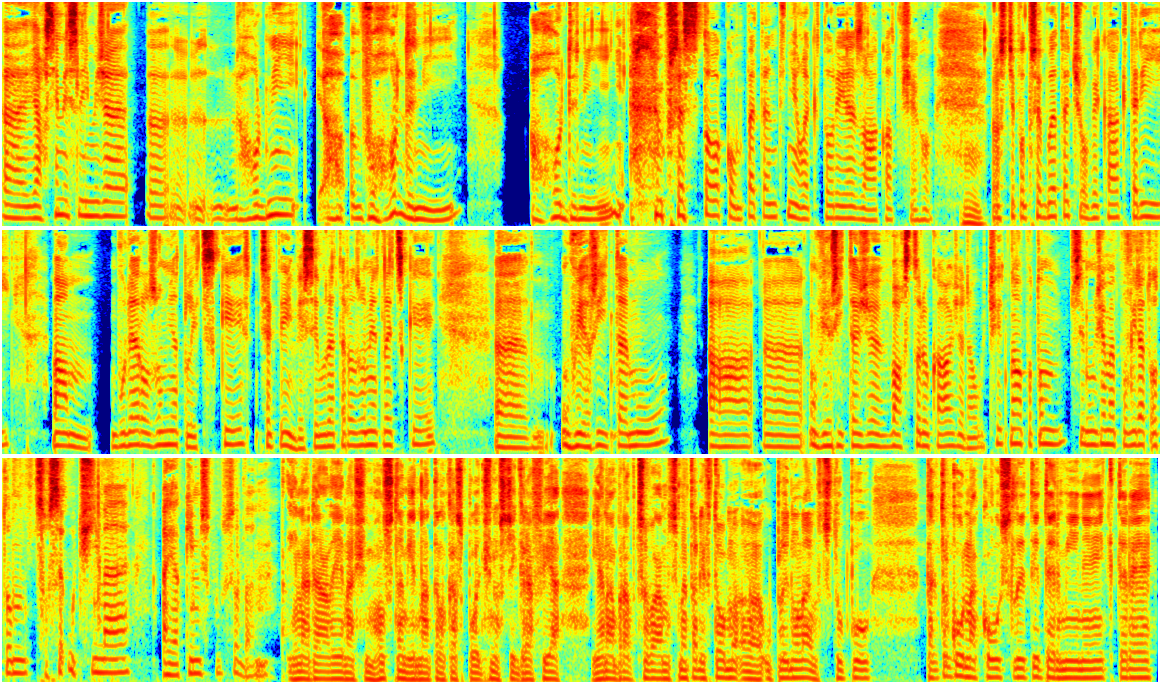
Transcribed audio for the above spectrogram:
Eh, já si myslím, že hodný, vhodný a hodný, přesto kompetentní lektor je základ všeho. Hmm. Prostě potřebujete člověka, který vám bude rozumět lidsky, se kterým vy si budete rozumět lidsky, uh, uvěříte mu a uh, uvěříte, že vás to dokáže naučit. No a potom si můžeme povídat o tom, co se učíme a jakým způsobem. I nadále je naším hostem jednatelka společnosti Grafia Jana Brabcová. My jsme tady v tom uh, uplynulém vstupu tak trochu nakousli ty termíny, které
